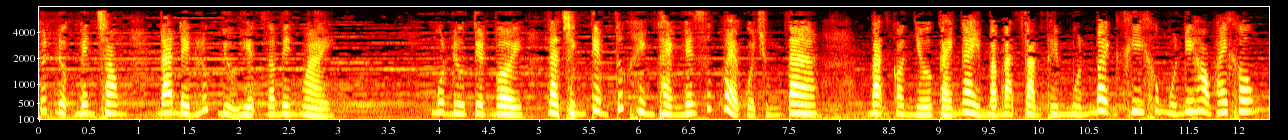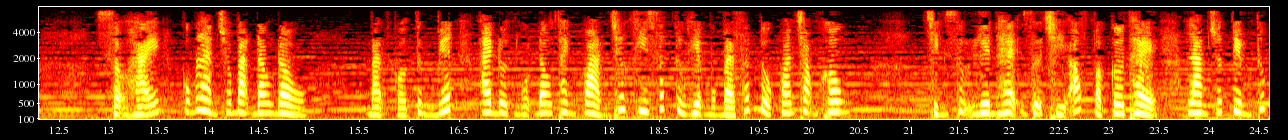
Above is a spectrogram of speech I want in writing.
quyết được bên trong đã đến lúc biểu hiện ra bên ngoài. Một điều tuyệt vời là chính tiềm thức hình thành nên sức khỏe của chúng ta, bạn còn nhớ cái ngày mà bạn cảm thấy muốn bệnh khi không muốn đi học hay không? Sợ hãi cũng làm cho bạn đau đầu. Bạn có từng biết ai đột ngột đau thanh quản trước khi sắp thực hiện một bài phát biểu quan trọng không? Chính sự liên hệ giữa trí óc và cơ thể làm cho tiềm thức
